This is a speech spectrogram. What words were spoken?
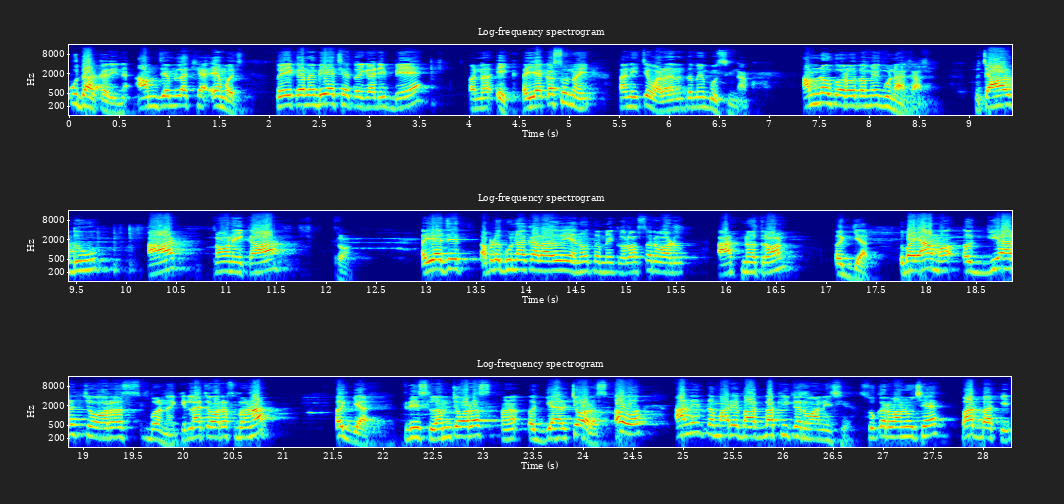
ઉધા કરીને. આમ જેમ લખ્યા એમ જ. તો એક અને બે છે, તો ગાડી બે અને એક. અહીંયા કશું નહીં, આ નીચે વાળાને તમે ભૂસી નાખો. આમ ન કરો, તમે ગુણાકાર. તો ચાર, દુ, આઠ, ત્રણ, એકા ત્રણ. અહીંયા જે આપણે ગુણાકાર આવ્યો, એનો તમે કરો સરવાળો. આઠ ન ત્રણ, અગિયાર. તો ભાઈ આમાં અગિયાર ચોરસ બને. કેટલા ચોરસ બને? અગિયાર. ત્રીસ લંબચોરસ ચોરસ અગિયાર ચોરસ. હવે આની તમારે બાદબાકી કરવાની છે. શું કરવાનું છે? બાદબાકી.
